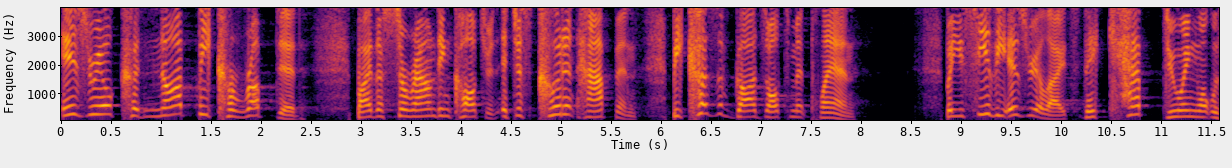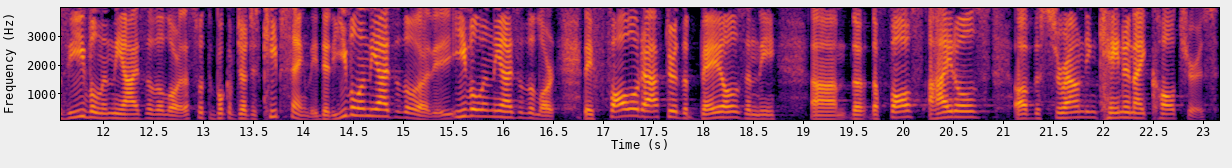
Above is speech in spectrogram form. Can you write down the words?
Israel could not be corrupted by the surrounding cultures. It just couldn't happen because of God's ultimate plan. But you see, the Israelites, they kept doing what was evil in the eyes of the Lord. That's what the book of Judges keeps saying. They did evil in the eyes of the Lord, evil in the eyes of the Lord. They followed after the Baals and the, um, the, the false idols of the surrounding Canaanite cultures.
